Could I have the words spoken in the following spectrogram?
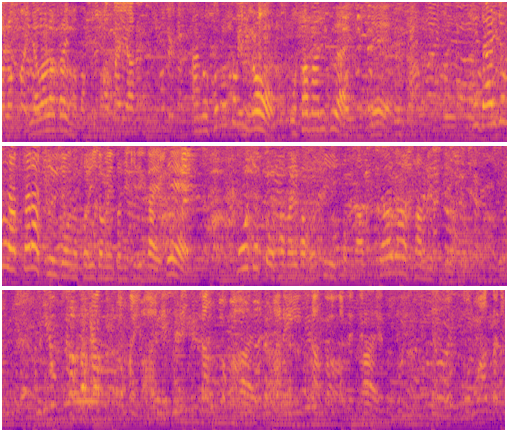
柔らかい柔らかいまま。またやるんですかあのその時の収まり具合見てで大丈夫だったら通常のトリートメントに切り替えてもうちょっと収まりが欲しいとかなら3列でいけるグリオキシル酸とか今レグリン酸とかはい。マレイン酸とか出てるけど、はいどのあたりを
